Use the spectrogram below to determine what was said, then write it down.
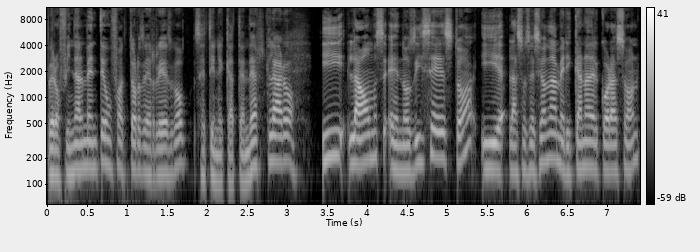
Pero finalmente un factor de riesgo se tiene que atender. Claro. Y la OMS eh, nos dice esto y la Asociación Americana del Corazón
